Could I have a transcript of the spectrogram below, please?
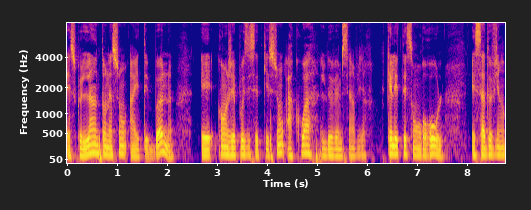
est-ce que l'intonation a été bonne? Et quand j'ai posé cette question, à quoi elle devait me servir? Quel était son rôle? Et ça devient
